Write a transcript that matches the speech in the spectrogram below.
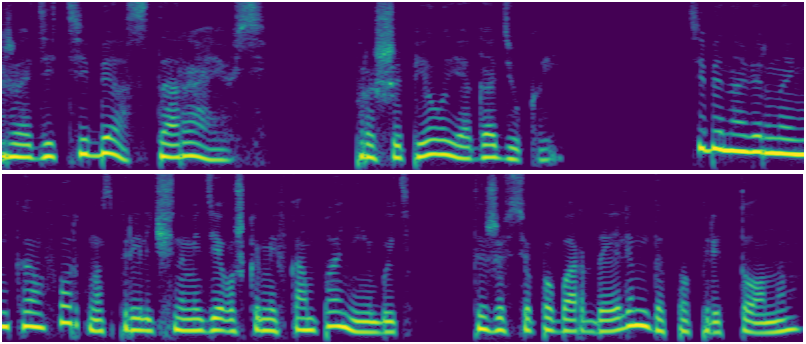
ради тебя стараюсь», — прошипела я гадюкой. «Тебе, наверное, некомфортно с приличными девушками в компании быть. Ты же все по борделям да по притонам».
